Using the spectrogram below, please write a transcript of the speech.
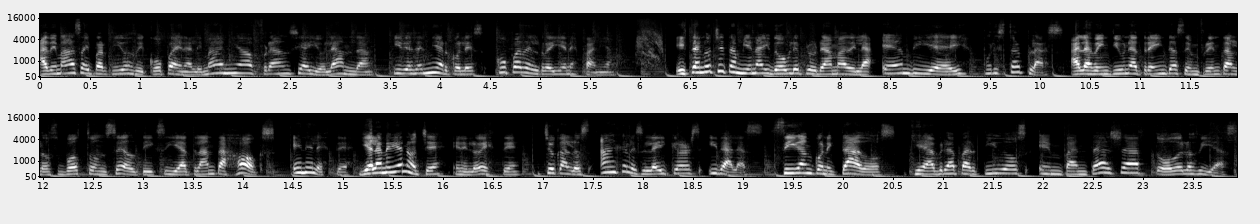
Además hay partidos de Copa en Alemania, Francia y Holanda y desde el miércoles Copa del Rey en España. Esta noche también hay doble programa de la NBA por Star Plus. A las 21.30 se enfrentan los Boston Celtics y Atlanta Hawks en el este. Y a la medianoche, en el oeste, chocan los Ángeles Lakers y Dallas. Sigan conectados, que habrá partidos en pantalla todos los días.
